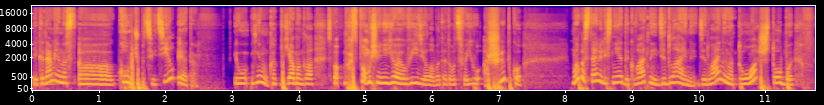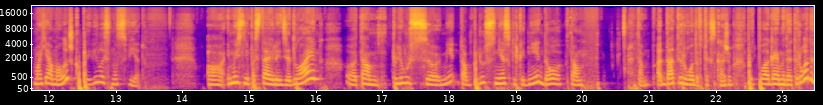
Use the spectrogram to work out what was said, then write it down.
И когда мне нас, э, коуч подсветил это, и ну, как бы я могла, с, с помощью нее я увидела вот эту вот свою ошибку, мы поставили с ней адекватные дедлайны. Дедлайны на то, чтобы моя малышка появилась на свет. А, и мы с ней поставили дедлайн, а, там плюс, э, там плюс несколько дней до там, там, от даты родов, так скажем, предполагаемой даты родов.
